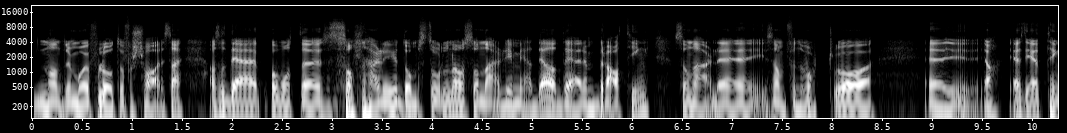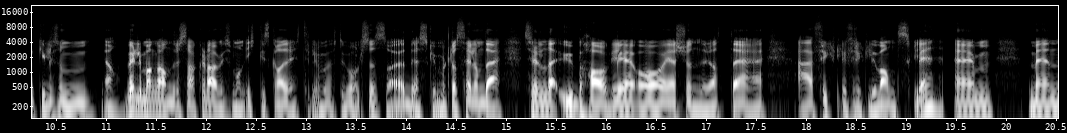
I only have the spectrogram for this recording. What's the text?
Den andre må jo få lov til å forsvare seg. Altså det er på en måte, Sånn er det i domstolene, og sånn er det i media. Det er en bra ting. Sånn er det i samfunnet vårt. og ja, jeg, jeg, tenker liksom ja, Veldig mange andre saker, da, hvis man ikke skal ha rett til imøtegåelse, så er det skummelt. Og selv om det, er, selv om det er ubehagelig, og jeg skjønner at det er fryktelig fryktelig vanskelig, um, men,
